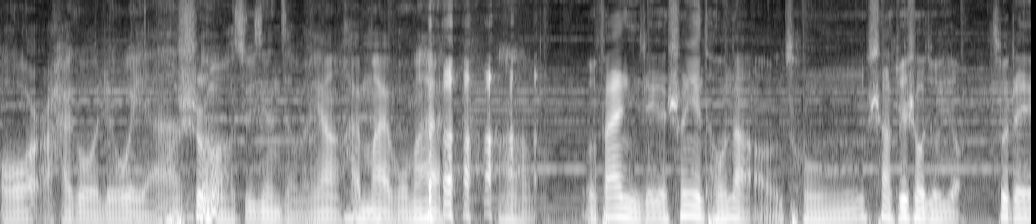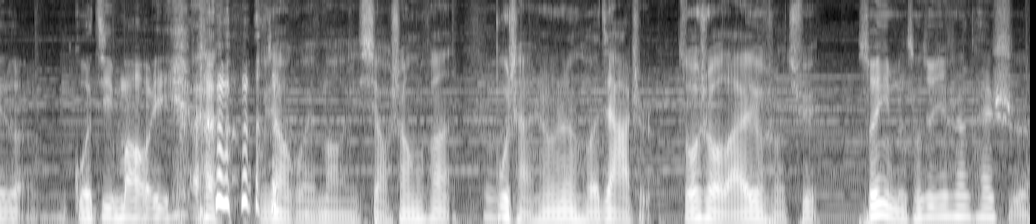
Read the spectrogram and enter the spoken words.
偶尔还给我留个言，啊是吗？最近怎么样，还卖不卖？啊？我发现你这个生意头脑从上学时候就有，做这个国际贸易，不叫国际贸易，小商贩嗯不产生任何价值，左手来右手去。所以你们从旧金山开始，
